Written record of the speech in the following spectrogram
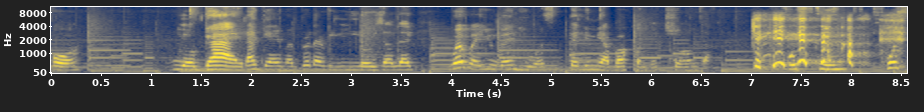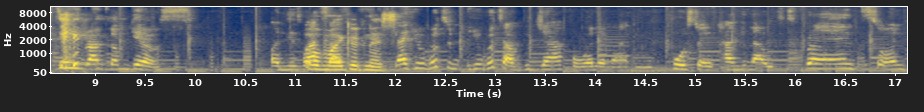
for your guy. That guy, my brother really loves. you." I was like, where were you when he was telling me about connections posting posting random girls on his WhatsApp? Oh my goodness. Like he'll go to he'll go to Abuja for whatever. He will post where he's hanging out with his friends, this one,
